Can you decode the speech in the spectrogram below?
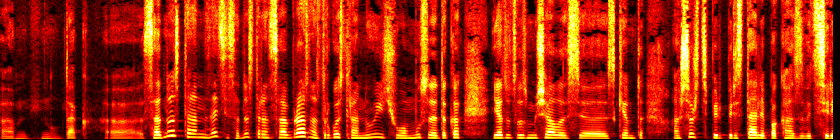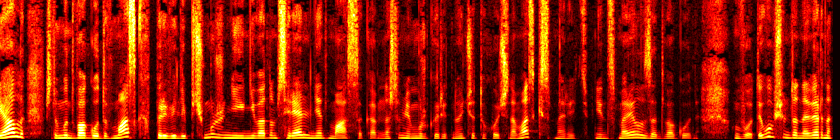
э, ну так, э, с одной стороны, знаете, с одной стороны своеобразно, а с другой стороны, ну и чего, мусор, это как, я тут возмущалась э, с кем-то, а что же теперь перестали показывать сериалы, что мы два года в масках провели, почему же ни, ни в одном сериале нет масок? На что мне муж говорит, ну и что ты хочешь на маске смотреть? Не насмотрела за два года. Вот, и, в общем-то, наверное,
